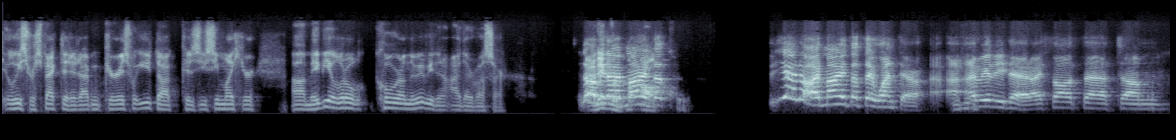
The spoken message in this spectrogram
at least respected it. I'm curious what you thought because you seem like you're uh, maybe a little cooler on the movie than either of us are. No, I, I mean I admired that. Cool. Yeah, no, I admired that they went there. I, mm-hmm. I really did. I thought that. Um,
